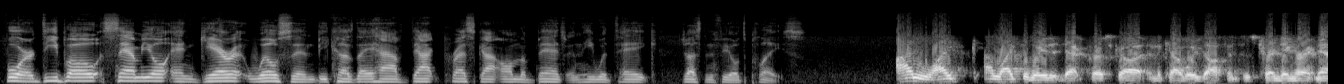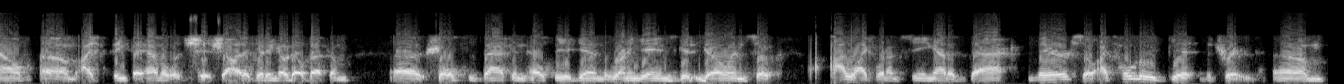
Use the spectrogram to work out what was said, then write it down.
for Deebo Samuel and Garrett Wilson because they have Dak Prescott on the bench and he would take Justin Fields' place. I like I like the way that Dak Prescott and the Cowboys offense is trending right now. Um, I think they have a legit shot at getting Odell Beckham. Uh, Schultz is back and healthy again. The running game's getting going. So I like what I'm seeing out of Dak there, so I totally get the trade. Um,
